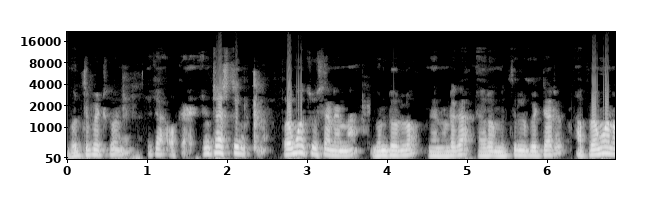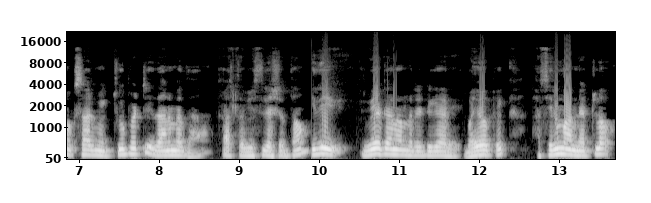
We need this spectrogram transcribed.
గుర్తుపెట్టుకొని ఇక ఒక ఇంట్రెస్టింగ్ ప్రమో చూశానన్న గుంటూరులో. నేను ఉండగా ఎవరో మిత్రులు పెట్టారు. ఆ ప్రమోను ఒకసారి మీకు చూపెట్టి దాని మీద కాస్త విశ్లేషిద్దాం. ఇది వివేకానంద రెడ్డి గారి బయోపిక్ సినిమా నెట్లో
